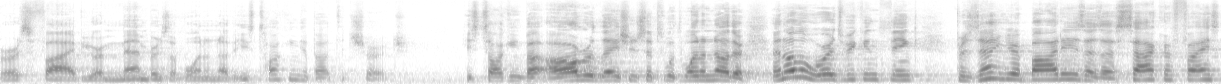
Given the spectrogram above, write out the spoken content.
Verse 5, you are members of one another. He's talking about the church. He's talking about our relationships with one another. In other words, we can think, present your bodies as a sacrifice,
